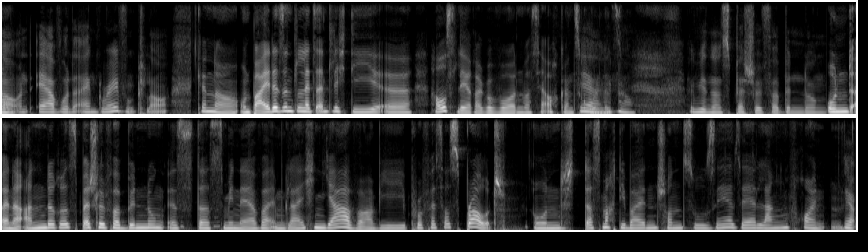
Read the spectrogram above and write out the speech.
Genau. und er wurde ein Ravenclaw. Genau. Und beide sind dann letztendlich die äh, Hauslehrer geworden, was ja auch ganz cool ja, ist. Irgendwie eine Special-Verbindung. Und eine andere Special-Verbindung ist, dass Minerva im gleichen Jahr war wie Professor Sprout. Und das macht die beiden schon zu sehr, sehr langen Freunden. Ja.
